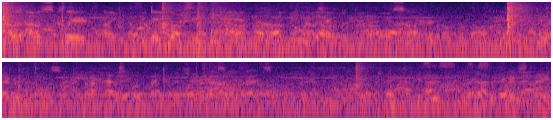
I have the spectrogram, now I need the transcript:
I was, I was cleared like beginning of May, and um, I was able to do the whole do everything the whole summer. But I passed both my commissions and all that. So. Is this is this the first time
